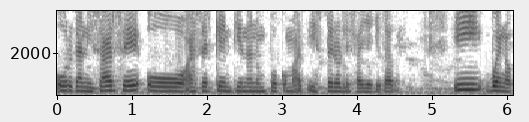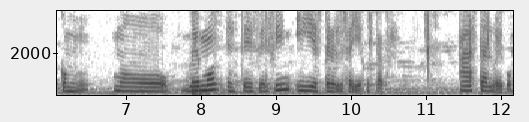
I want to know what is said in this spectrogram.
organizarse o hacer que entiendan un poco más y espero les haya ayudado. Y bueno, como vemos, este es el fin y espero les haya gustado. Hasta luego.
